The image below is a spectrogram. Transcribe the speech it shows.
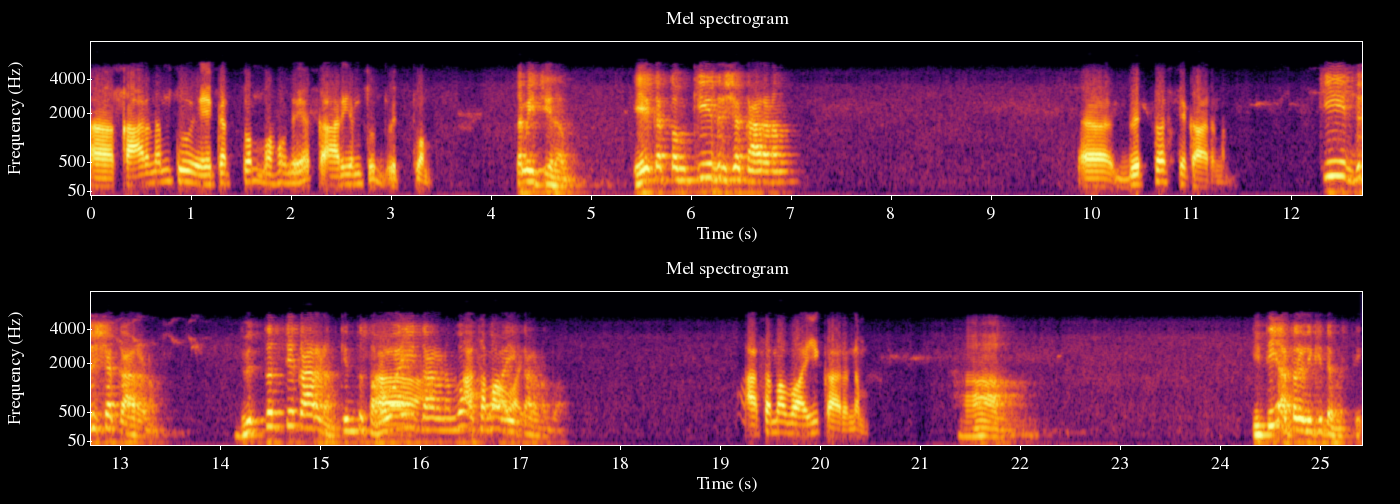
कारणं तु एकत्वं महोदय कार्यं तु द्वित्वं समीचीनम्। एकत्वं कीदृशकारणं द्वित्वस्य कारणं कीदृशकारणं द्वित्वस्य कारणं किन्तु समवायिकारणं वा असमवायिकारणं वा? असमवायिकारणं हा। इति अत्र लिखितमस्ति।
